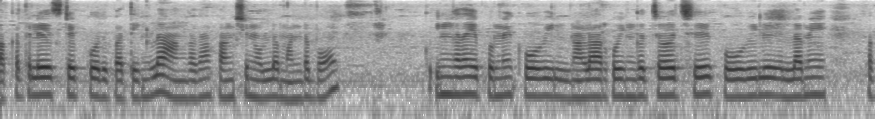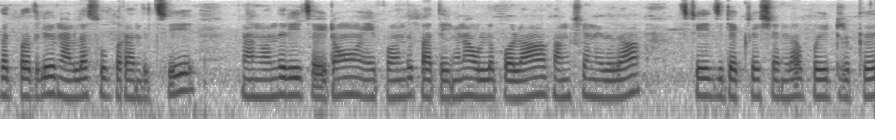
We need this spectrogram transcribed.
பக்கத்துலேயே ஸ்டெப் போகுது பார்த்தீங்களா அங்கே தான் ஃபங்க்ஷன் உள்ள மண்டபம். இங்கே தான் எப்போவுமே கோவில் நல்லாயிருக்கும் இங்கே சர்ச்சு கோவில் எல்லாமே பக்கத்து பக்கத்துலேயே நல்லா சூப்பராக இருந்துச்சு. நாங்கள் வந்து ரீச் ஆகிட்டோம் இப்போ வந்து பார்த்திங்கன்னா உள்ளே போகலாம். ஃபங்க்ஷன் இது தான் ஸ்டேஜ் டெக்கரேஷன்லாம் போயிட்டுருக்கு.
